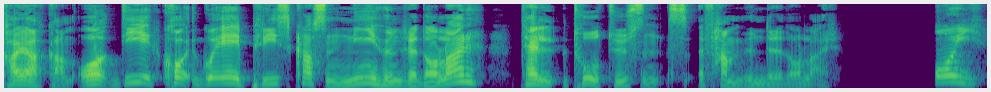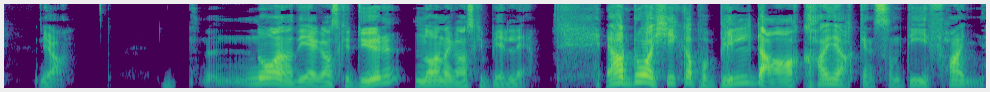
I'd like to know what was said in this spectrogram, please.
kajakkene, og de går i prisklassen 900 dollar til 2500 dollar. Oi. Ja. Noen av de er ganske dyre, noen er ganske billige. Jeg har da kikka på bilder av kajakken som de fant,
